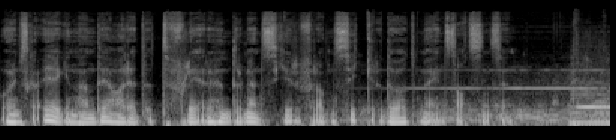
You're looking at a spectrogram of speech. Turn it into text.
og hun skal egenhendig ha reddet flere hundre mennesker fra den sikre død med innsatsen sin.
